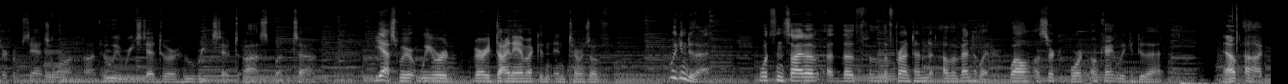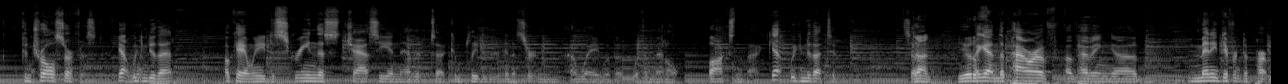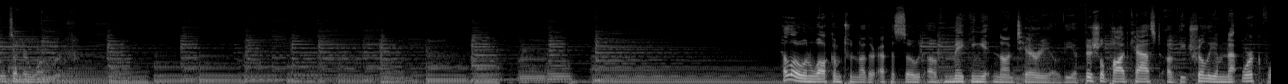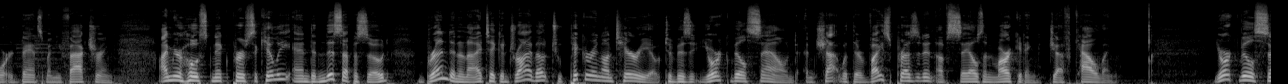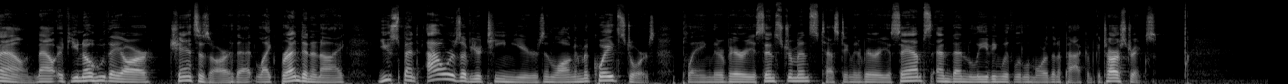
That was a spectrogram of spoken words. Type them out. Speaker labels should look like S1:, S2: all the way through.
S1: circumstantial on, on who we reached out to or who reached out to us. But uh, yes, we were, we were very dynamic in, in terms of we can do that. What's inside of uh, the, the front end of a ventilator? Well, a circuit board. Okay, we can do that.
S2: Yep.
S1: Uh, control surface. Yeah, we can do that. Okay, and we need to screen this chassis and have it uh, completed in a certain uh, way with a with a metal box in the back. Yep, we can do that too. So
S2: Done. Beautiful.
S1: again, the power of, of having uh, many different departments under one roof.
S2: Hello and welcome to another episode of Making It in Ontario, the official podcast of the Trillium Network for Advanced Manufacturing. I'm your host, Nick Persikilli, and in this episode, Brendan and I take a drive out to Pickering, Ontario to visit Yorkville Sound and chat with their Vice President of Sales and Marketing, Jeff Cowling. Yorkville Sound. Now, if you know who they are, chances are that, like Brendan and I, you spent hours of your teen years in Long and McQuade stores, playing their various instruments, testing their various amps, and then leaving with little more than a pack of guitar strings.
